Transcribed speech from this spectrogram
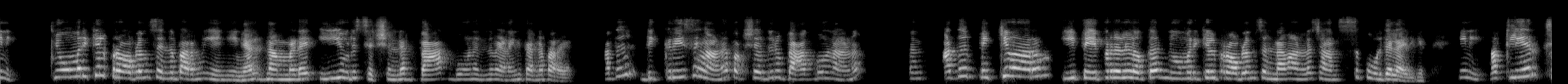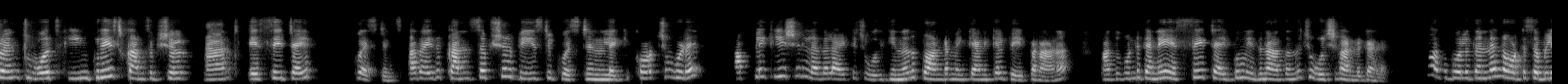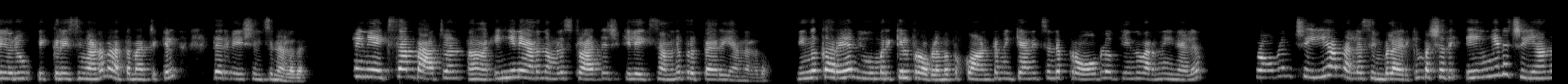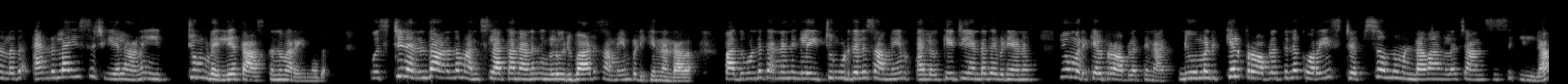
ഇനി ന്യൂമറിക്കൽ പ്രോബ്ലംസ് എന്ന് പറഞ്ഞു കഴിഞ്ഞു കഴിഞ്ഞാൽ നമ്മുടെ ഈ ഒരു സെക്ഷന്റെ ബാക്ക് ബോൺ എന്ന് വേണമെങ്കിൽ തന്നെ പറയാം. അത് ഡിക്രീസിംഗ് ആണ് പക്ഷെ അതൊരു ബാക്ക് ബോൺ ആണ്. അത് മിക്കവാറും ഈ പേപ്പറുകളിലൊക്കെ ന്യൂമറിക്കൽ പ്രോബ്ലംസ് ഉണ്ടാവാനുള്ള ചാൻസസ് കൂടുതലായിരിക്കും. ഇനി a clear trend towards increased conceptual and S A type questions അതായത് കൺസെപ്ഷ്യൽ ബേസ്ഡ് ക്വസ്റ്റ്യനിലേക്ക് കുറച്ചും കൂടെ അപ്ലിക്കേഷൻ ലെവലായിട്ട് ചോദിക്കുന്നത് ക്വാണ്ടം മെക്കാനിക്കൽ പേപ്പർ ആണ്. അതുകൊണ്ട് തന്നെ എസ് എ ടൈപ്പും ഇതിനകത്തുനിന്ന് ചോദിച്ചു കണ്ടിട്ടുണ്ട്. അതുപോലെ തന്നെ നോട്ടിസബിളി ഒരു ഡിക്രീസിംഗ് ആണ് മാത്തമാറ്റിക്കൽ ഡെറിവേഷൻസിനുള്ളത് ഇനി എക്സാം പാറ്റേൺ ഇങ്ങനെയാണ് നമ്മൾ സ്ട്രാറ്റജിക്കലി എക്സാമിന് പ്രിപ്പയർ ചെയ്യാന്നുള്ളത് നിങ്ങൾക്കറിയാം ന്യൂമറിക്കൽ പ്രോബ്ലം അപ്പൊ ക്വാണ്ടം മെക്കാനിക്സിന്റെ പ്രോബ്ലം ഒക്കെ എന്ന് പറഞ്ഞു കഴിഞ്ഞാൽ പ്രോബ്ലം ചെയ്യാൻ നല്ല സിമ്പിൾ ആയിരിക്കും. പക്ഷെ അത് എങ്ങനെ ചെയ്യാന്നുള്ളത് അനലൈസ് ചെയ്യലാണ് ഏറ്റവും വലിയ ടാസ്ക് എന്ന് പറയുന്നത്. ക്വസ്റ്റ്യൻ എന്താണെന്ന് മനസ്സിലാക്കാനാണ് നിങ്ങൾ ഒരുപാട് സമയം പിടിക്കുന്നുണ്ടാവുക. അപ്പൊ അതുകൊണ്ട് തന്നെ നിങ്ങൾ ഏറ്റവും കൂടുതൽ സമയം അലോക്കേറ്റ് ചെയ്യേണ്ടത് എവിടെയാണ്? ന്യൂമറിക്കൽ പ്രോബ്ലത്തിനാണ് ന്യൂമറിക്കൽ പ്രോബ്ലത്തിന് കുറെ സ്റ്റെപ്സ് ഒന്നും ഉണ്ടാവാനുള്ള ചാൻസസ് ഇല്ല.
